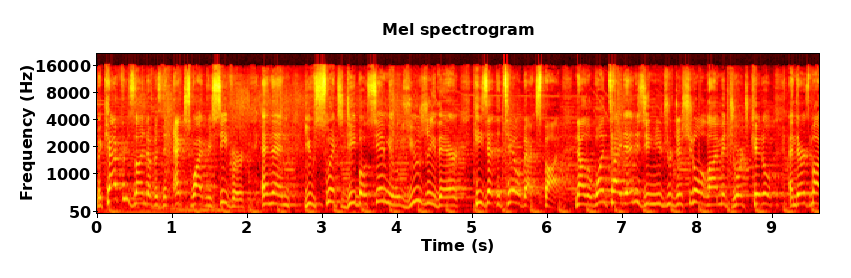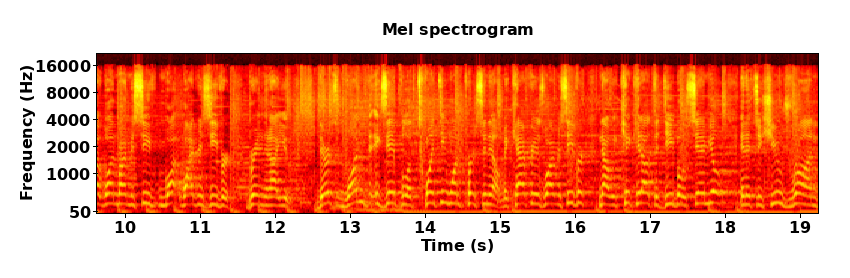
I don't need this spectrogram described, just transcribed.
McCaffrey's lined up as an X wide receiver, and then you switch Deebo Samuel, who's usually there. He's at the tailback spot. Now, the one tight end is in your traditional alignment, George Kittle, and there's my one wide, wide receiver, Brandon Aiyuk. There's one example of 21 personnel. McCaffrey is wide receiver. Now we kick it out to Deebo Samuel, and it's a huge run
